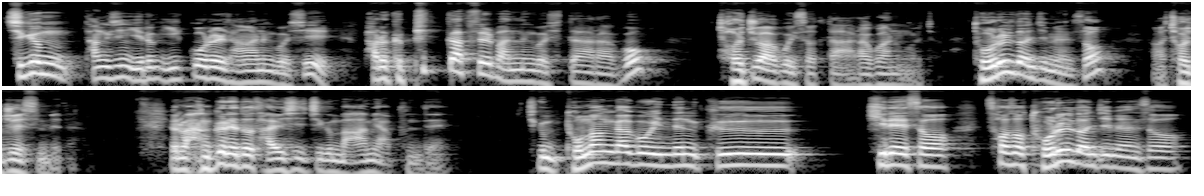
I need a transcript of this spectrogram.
지금 당신이 이런 이 꼴을 당하는 것이 바로 그 핏값을 받는 것이다라고 저주하고 있었다라고 하는 거죠. 돌을 던지면서 어, 저주했습니다. 여러분 안 그래도 다윗이 지금 마음이 아픈데 지금 도망가고 있는 그 길에서 서서 돌을 던지면서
